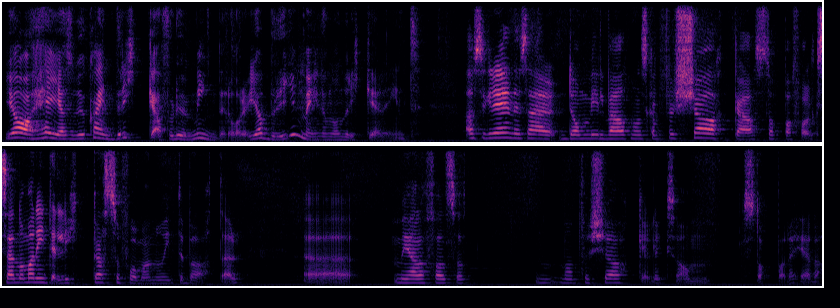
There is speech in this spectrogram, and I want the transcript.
Ja hej alltså du kan inte dricka för du är minderårig. Jag bryr mig inte om de dricker eller inte. Alltså grejen är så här, de vill väl att man ska försöka stoppa folk. Sen om man inte lyckas så får man nog inte böter. Eh, men i alla fall så att man försöker liksom stoppa det hela.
